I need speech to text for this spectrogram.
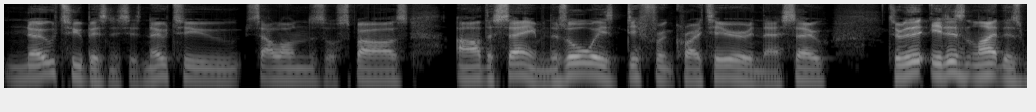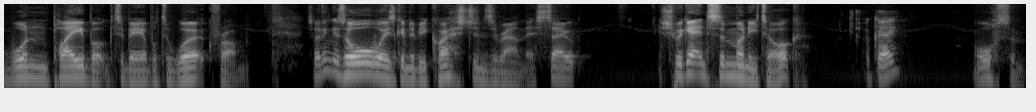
no two businesses, no two salons or spas are the same, and there's always different criteria in there. So so it isn't like there's one playbook to be able to work from. So I think there's always going to be questions around this. So should we get into some money talk? Okay. Awesome.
